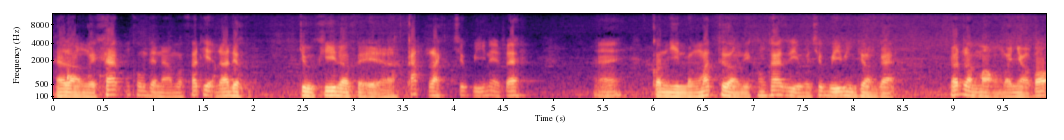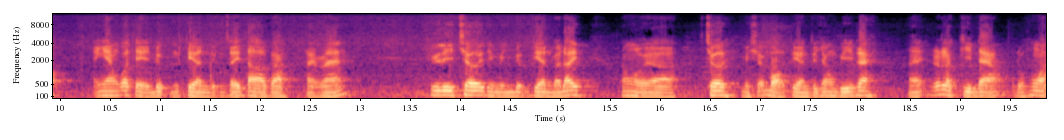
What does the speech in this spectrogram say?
hay là người khác cũng không thể nào mà phát hiện ra được trừ khi là phải à, cắt rạch chiếc ví này ra. Đấy. còn nhìn bằng mắt thường thì không khác gì một chiếc ví bình thường cả. Rất là mỏng và nhỏ gọn. Anh em có thể đựng tiền đựng giấy tờ vào thoải mái. Khi đi chơi thì mình đựng tiền vào đây xong rồi uh, chơi mình sẽ bỏ tiền từ trong ví ra. Đấy, rất là kín đáo đúng không ạ?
